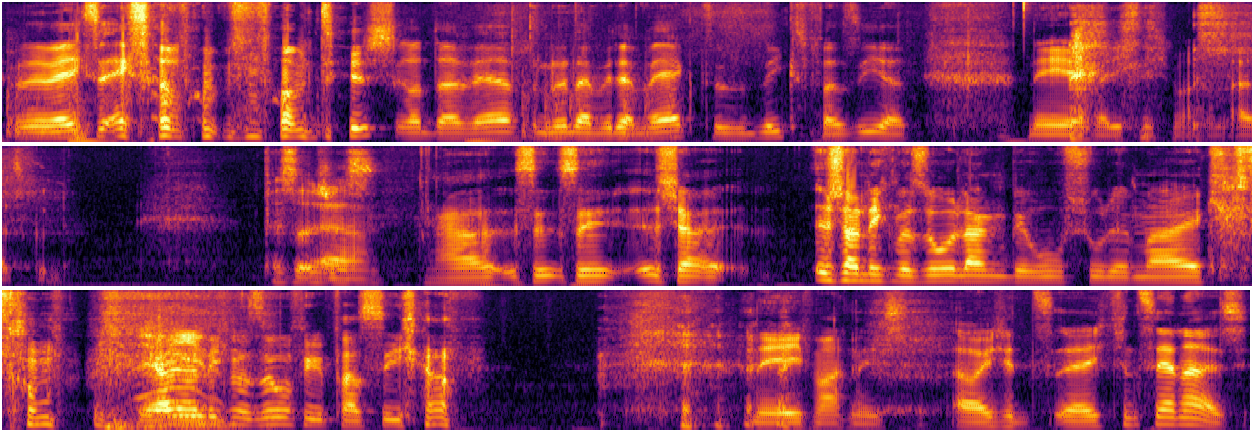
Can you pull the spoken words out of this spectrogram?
Dann werde ich so extra vom, vom Tisch runterwerfen, nur damit er merkt, dass nichts passiert. Nee, werde ich nicht machen. Alles gut. Besser ist Ja. es. ja, es ist, ist ja ist ja nicht mehr so lange Berufsschule, Mike. Drum Ja, kann ja nicht mehr so viel passieren. Nee, ich mach nichts. Aber ich find's, äh, ich find's sehr nice.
